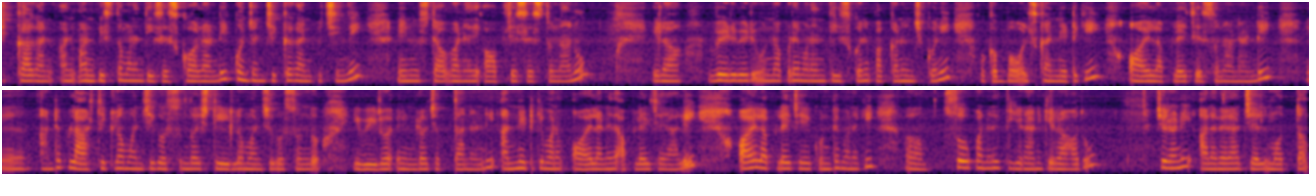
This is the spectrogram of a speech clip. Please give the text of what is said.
చిక్కగా అనిపిస్తే మనం తీసేసుకోవాలండి. కొంచెం చిక్కగా అనిపించింది. నేను స్టవ్ అనేది ఆఫ్ చేసేస్తున్నాను. ఇలా వేడి వేడి ఉన్నప్పుడే మనం తీసుకొని పక్కన ఉంచుకొని ఒక బౌల్స్కి అన్నిటికీ ఆయిల్ అప్లై చేస్తున్నానండి. అంటే ప్లాస్టిక్లో మంచిగా వస్తుందో స్టీల్లో మంచిగా వస్తుందో ఈ వీడియో ఎండ్లో చెప్తానండి. అన్నిటికీ మనం ఆయిల్ అనేది అప్లై చేయాలి. ఆయిల్ అప్లై చేయకుంటే మనకి సోప్ అనేది తీయడానికి రాదు. చూడండి అలవేరా జెల్ మొత్తం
